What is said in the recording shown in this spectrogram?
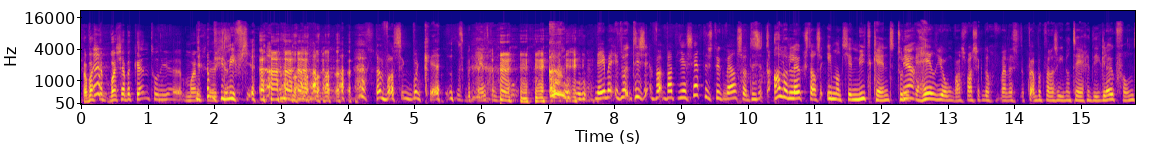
Maar was, jij, was jij bekend toen je Marnix Ja, kende? liefje. Was ik bekend. Bekend geworden. Nee, maar het is, wa- wat jij zegt is natuurlijk wel zo. Het is het allerleukste als iemand je niet kent. Toen Ja. ik heel jong was, was ik nog wel eens, kwam ik wel eens iemand tegen die ik leuk vond.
